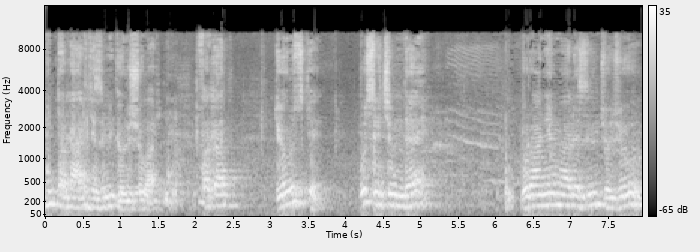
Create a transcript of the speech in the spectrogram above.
Mutlaka herkesin bir görüşü var. Fakat diyoruz ki bu seçimde Burhaniye Mahallesi'nin çocuğu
